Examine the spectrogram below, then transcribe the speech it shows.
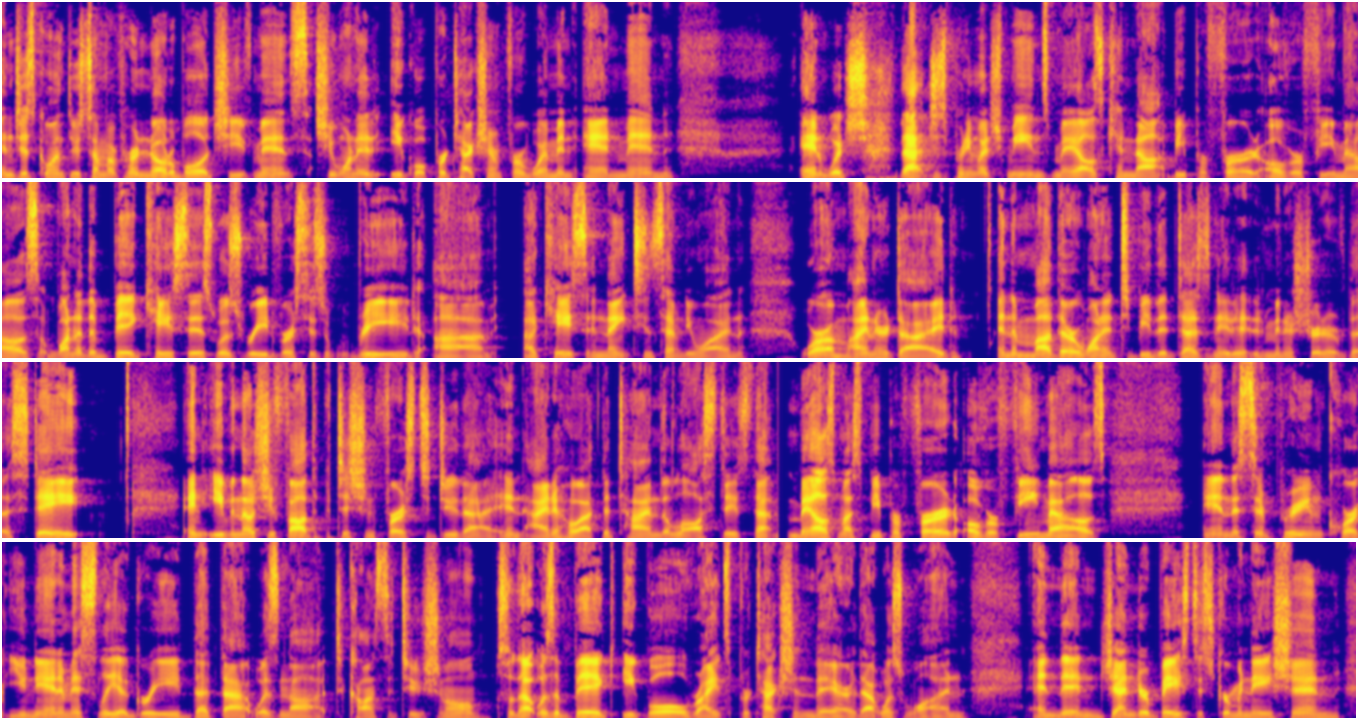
And just going through some of her notable achievements, she wanted equal protection for women and men, and which that just pretty much means males cannot be preferred over females. One of the big cases was Reed versus Reed, um, a case in 1971 where a minor died and the mother wanted to be the designated administrator of the estate. And even though she filed the petition first to do that in Idaho at the time, the law states that males must be preferred over females. And the Supreme Court unanimously agreed that that was not constitutional. So that was a big equal rights protection there. That was one. And then gender based discrimination.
